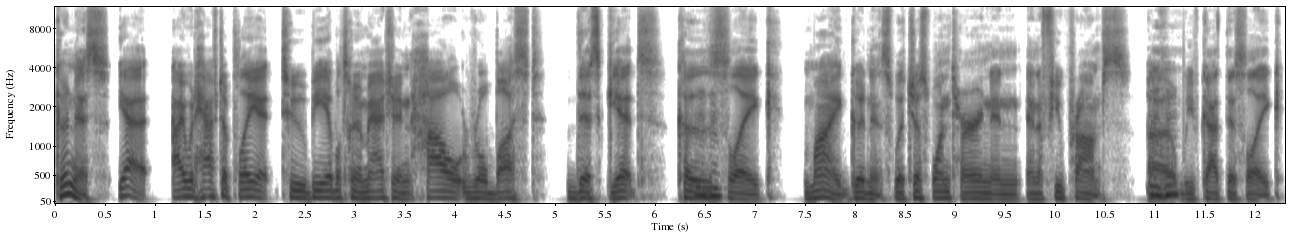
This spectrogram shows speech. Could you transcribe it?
Goodness. Yeah. I would have to play it to be able to imagine how robust this gets. because mm-hmm. like my goodness, with just one turn and and a few prompts, uh, mm-hmm. uh, we've got this like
